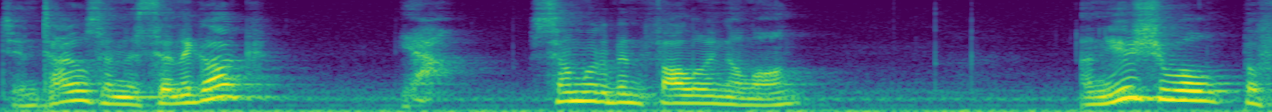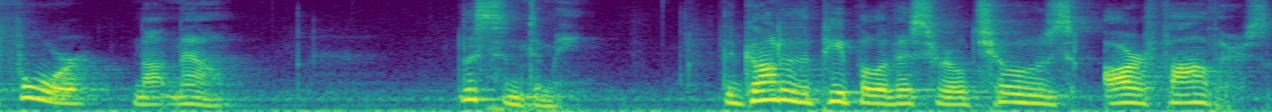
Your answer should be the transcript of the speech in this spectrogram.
Gentiles in the synagogue? Yeah, some would have been following along. Unusual before, not now. Listen to me. The God of the people of Israel chose our fathers.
